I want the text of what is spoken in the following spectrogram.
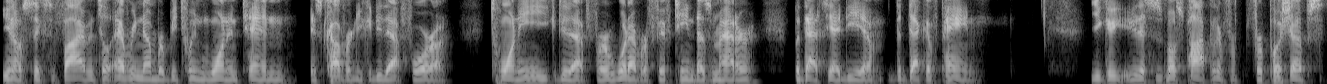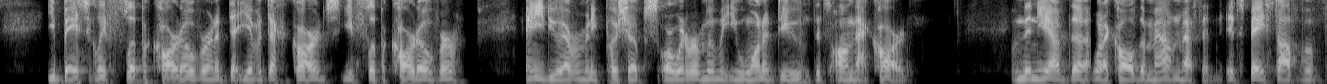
you know, six and five until every number between one and 10 is covered. You could do that for a 20. You could do that for whatever, 15, doesn't matter. But that's the idea. The deck of pain you could this is most popular for, for push-ups. You basically flip a card over and a de- you have a deck of cards. You flip a card over and you do however many push-ups or whatever movement you want to do that's on that card. And then you have the what i call the mountain method. It's based off of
